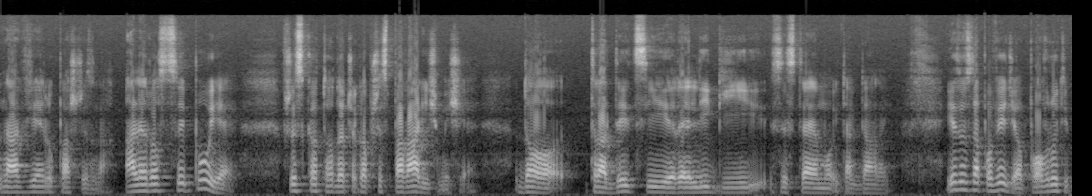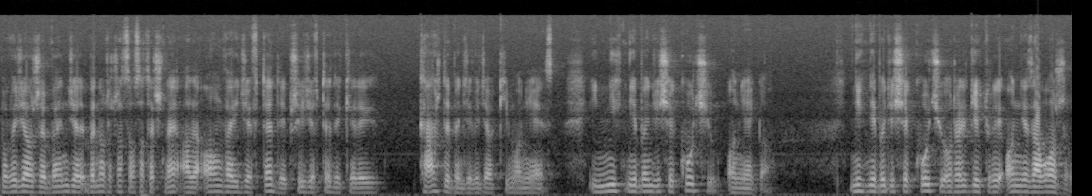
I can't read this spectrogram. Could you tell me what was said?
na wielu płaszczyznach, ale rozsypuje wszystko to, do czego przyspawaliśmy się, do tradycji, religii, systemu itd. Tak Jezus zapowiedział powrót i powiedział, że będzie, będą to czasy ostateczne, ale On wejdzie wtedy, przyjdzie wtedy, kiedy każdy będzie wiedział, kim On jest i nikt nie będzie się kłócił o Niego. Nikt nie będzie się kłócił o religię, której On nie założył,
